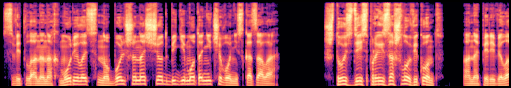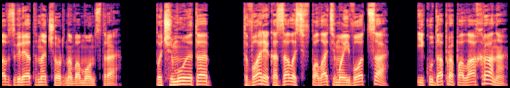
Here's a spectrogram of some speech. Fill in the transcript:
Светлана нахмурилась, но больше насчет бегемота ничего не сказала. «Что здесь произошло, Виконт?» Она перевела взгляд на черного монстра. «Почему эта тварь оказалась в палате моего отца? И куда пропала охрана?»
